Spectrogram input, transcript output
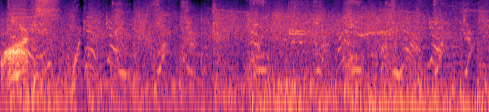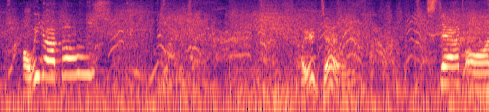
blocks. Oh, we got those. Oh, you're dead. Step on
